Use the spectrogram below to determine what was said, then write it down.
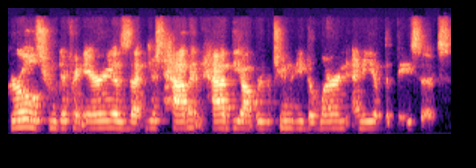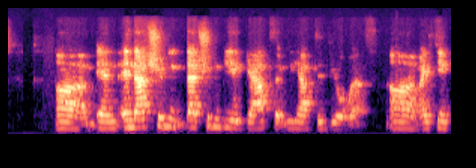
girls from different areas that just haven't had the opportunity to learn any of the basics. Um, and, and that shouldn't, that shouldn't be a gap that we have to deal with. Um, I think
